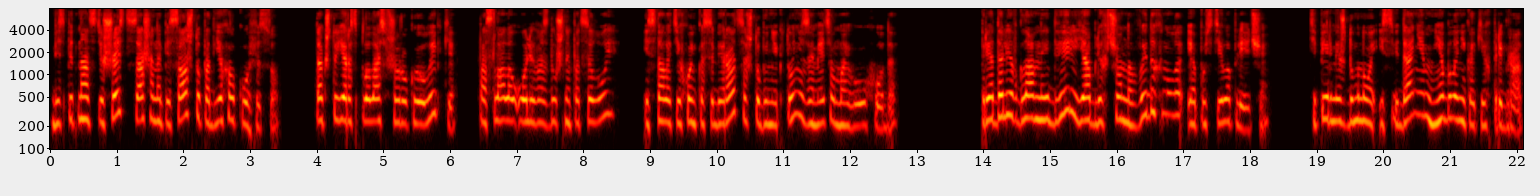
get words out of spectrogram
Без пятнадцати шесть Саша написал, что подъехал к офису. Так что я расплылась в широкой улыбке, послала Оле воздушный поцелуй и стала тихонько собираться, чтобы никто не заметил моего ухода. Преодолев главные двери, я облегченно выдохнула и опустила плечи. Теперь между мной и свиданием не было никаких преград.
